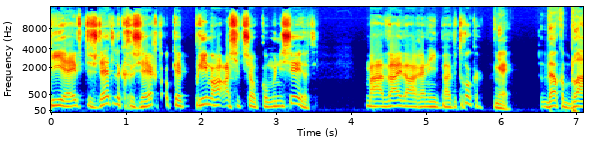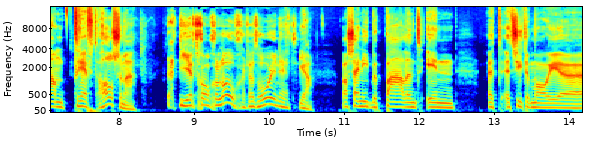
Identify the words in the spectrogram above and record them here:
die heeft dus letterlijk gezegd: Oké, prima als je het zo communiceert. Maar wij waren er niet bij betrokken. Nee. Welke blaam treft Halsema? Ja, die heeft gewoon gelogen, dat hoor je net. Ja. Was zij niet bepalend in het, het ziet er mooi uh,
